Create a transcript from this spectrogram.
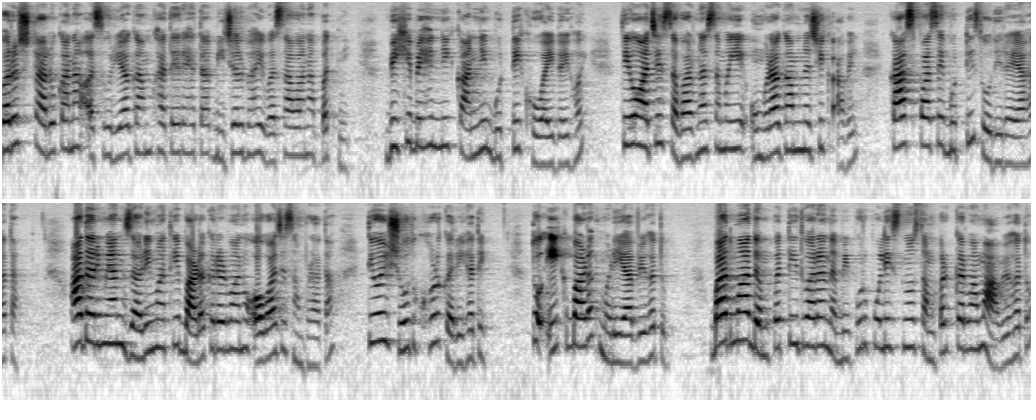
ભરૂચ તાલુકાના અસુરિયા ગામ ખાતે રહેતા બીજલભાઈ વસાવાના પત્ની ભીખીબહેનની કાનની બુટ્ટી ખોવાઈ ગઈ હોય તેઓ આજે સવારના સમયે ઉમરા ગામ નજીક આવેલ કાસ પાસે બુટ્ટી શોધી રહ્યા હતા. આ દરમિયાન ઝાડીમાંથી બાળક રડવાનો અવાજ સંભળાતા તેઓએ શોધખોળ કરી હતી. તો એક બાળક મળી આવ્યું હતું. બાદમાં દંપતી દ્વારા નબીપુર પોલીસનો સંપર્ક કરવામાં આવ્યો હતો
